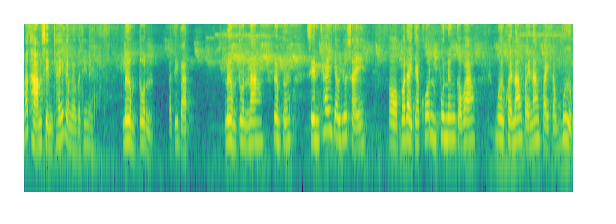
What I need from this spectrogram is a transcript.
มาถามสินใช้กันไหมประที่นี่เริ่มต้นปฏิบัติ เริ่มต้นนั่งเริ่มต้นเส้นใช้เจ้ายุใสตอบว่าได้จะค้นผู้หนึงกับว่า เมื่อคอยนั่งไปนั่งไปกับวืบ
